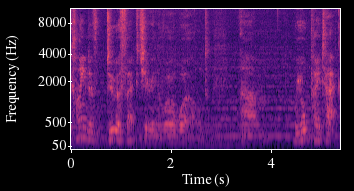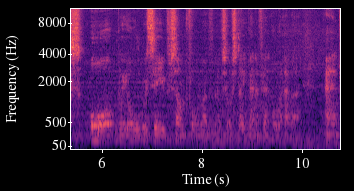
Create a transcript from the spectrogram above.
kind of do affect you in the real world. Um, we all pay tax or we all receive some form of, of, sort of state benefit or whatever and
